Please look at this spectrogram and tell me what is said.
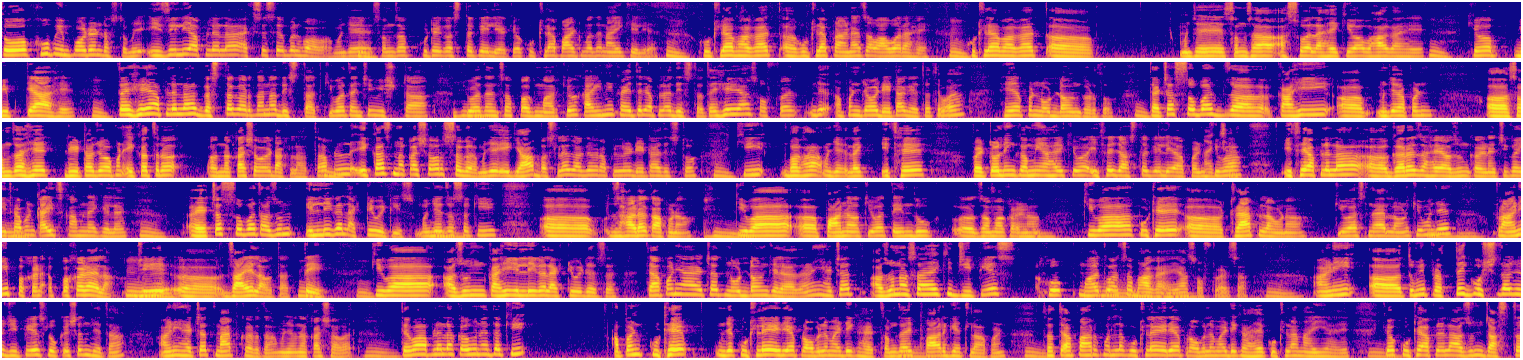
तो खूप इम्पॉर्टंट असतो म्हणजे इझिली आपल्याला ऍक्सेसेबल व्हावा म्हणजे समजा कुठे गस्त केली आहे किंवा कुठल्या पार्टमध्ये नाही केली आहे. कुठल्या भागात कुठल्या प्राण्याचा वावर आहे. कुठल्या भागात म्हणजे समजा अस्वल आहे किंवा वाघ आहे. किंवा बिबट्या आहे. तर हे आपल्याला गस्त करताना दिसतात किंवा त्यांची विष्ठा किंवा त्यांचा पगमार किंवा काही नाही काहीतरी आपल्याला दिसतं. तर हे या सॉफ्टवेअर म्हणजे आपण जेव्हा डेटा घेतो तेव्हा हे आपण नोट डाऊन करतो. त्याच्याच सोबत अ, काही म्हणजे आपण समजा हे डेटा जेव्हा आपण एकत्र नकाशावर टाकला तर आपल्याला एकाच नकाशावर सगळं म्हणजे या बसल्या जागेवर आपल्याला डेटा दिसतो की बघा म्हणजे लाईक इथे पेट्रोलिंग कमी आहे किंवा इथे जास्त केली आपण. किंवा इथे आपल्याला गरज आहे अजून करण्याची किंवा इथे आपण काहीच काम नाही केलंय. याच्याच सोबत अजून इलिगल ऍक्टिव्हिटीज म्हणजे जसं की झाडं कापणं किंवा पानं किंवा तेंदू जमा करणं किंवा कुठे ट्रॅप लावणं किंवा स्नॅर लावणं किंवा म्हणजे प्राणी पकड पकडायला जी जाळे लावतात ते किंवा अजून काही इलिगल ऍक्टिव्हिटीज असतात. त्या पण या ह्याच्यात नोट डाऊन केल्या जातात. आणि ह्याच्यात अजून असं आहे की जीपीएस खूप महत्त्वाचा भाग आहे या सॉफ्टवेअरचा आणि तुम्ही प्रत्येक गोष्टीचा जो जीपीएस लोकेशन घेता आणि ह्याच्यात मॅप करता म्हणजे नकाशावर तेव्हा आपल्याला कळून येतं की आपण कुठे म्हणजे कुठले एरिया प्रॉब्लेमॅटिक आहेत? समजा एक पार्क घेतला आपण तर त्या पार्क मधला कुठला एरिया प्रॉब्लेमॅटिक आहे कुठला नाही आहे? किंवा कुठे आपल्याला अजून जास्त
